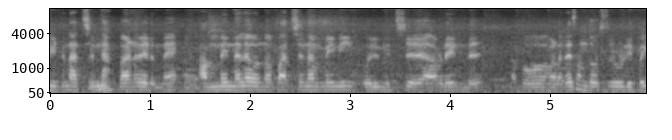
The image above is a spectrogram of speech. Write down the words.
വീട്ടിൽ നിന്ന് അച്ഛന്റെ അപ്പാണ് വരുന്നത് അമ്മ ഇന്നലെ വന്നു. അപ്പൊ അച്ഛൻ അമ്മേനി ഒരുമിച്ച് അവിടെ ഉണ്ട്. അപ്പൊ വളരെ സന്തോഷത്തോടുകൂടി ഇപ്പൊ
